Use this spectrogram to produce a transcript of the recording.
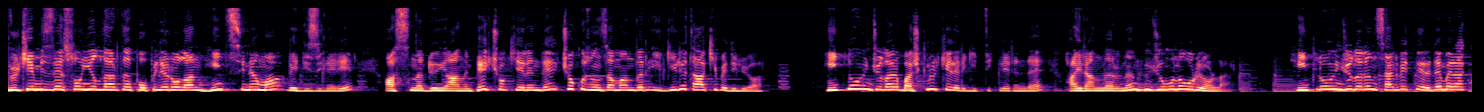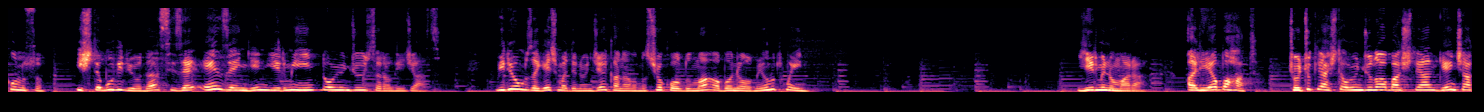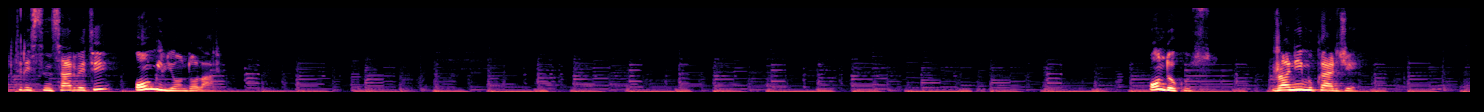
Ülkemizde son yıllarda popüler olan Hint sinema ve dizileri aslında dünyanın pek çok yerinde çok uzun zamandır ilgili takip ediliyor. Hintli oyuncular başka ülkelere gittiklerinde hayranlarının hücumuna uğruyorlar. Hintli oyuncuların servetleri de merak konusu. İşte bu videoda size en zengin 20 Hintli oyuncuyu sıralayacağız. Videomuza geçmeden önce kanalımız çok olduğuma abone olmayı unutmayın. 20 numara Aliye Bahat Çocuk yaşta oyunculuğa başlayan genç aktrisin serveti 10 milyon dolar. ...19. Rani Mukherjee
